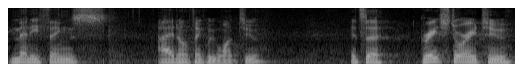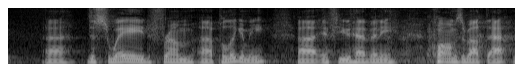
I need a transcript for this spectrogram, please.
many things I don't think we want to. It's a great story to uh, dissuade from uh, polygamy uh, if you have any qualms about that.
